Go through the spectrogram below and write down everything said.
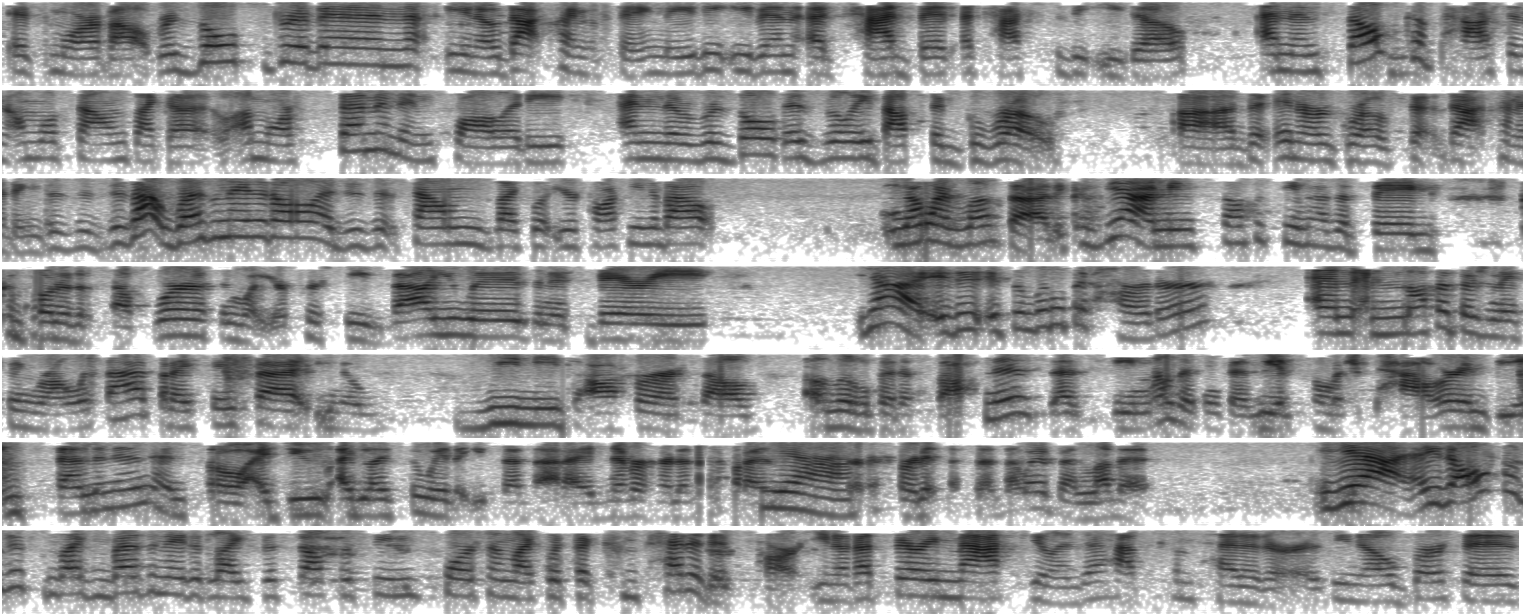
It's more about results driven, you know, that kind of thing, maybe even a tad bit attached to the ego. And then self-compassion almost sounds like a, a more feminine quality, and the result is really about the growth, uh, the inner growth, that, that kind of thing. Does, does that resonate at all? Does it sound like what you're talking about? No, I love that because yeah, I mean, self-esteem has a big component of self-worth and what your perceived value is, and it's very, yeah, it, it's a little bit harder. And, and not that there's anything wrong with that, but I think that you know we need to offer ourselves a little bit of softness as females. I think that we have so much power in being feminine, and so I do. I like the way that you said that. I had never heard of that, but I yeah. heard it said that way. But I love it. Yeah, it also just like resonated like the self-esteem portion, like with the competitive part. You know, that's very masculine to have competitors. You know, versus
